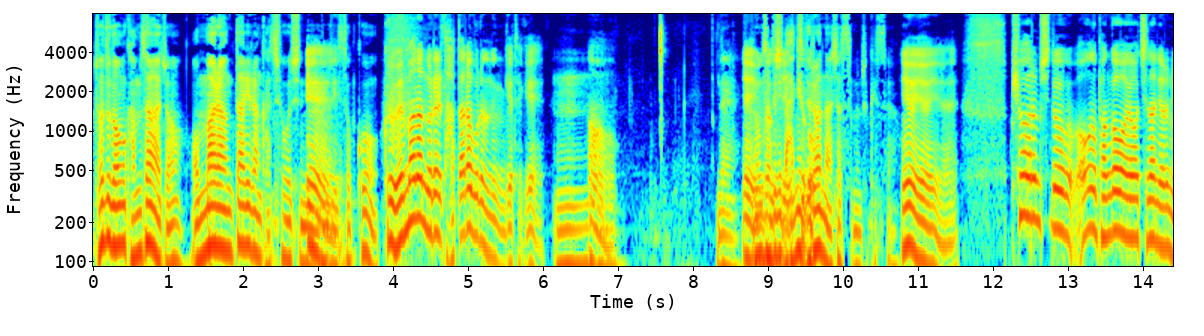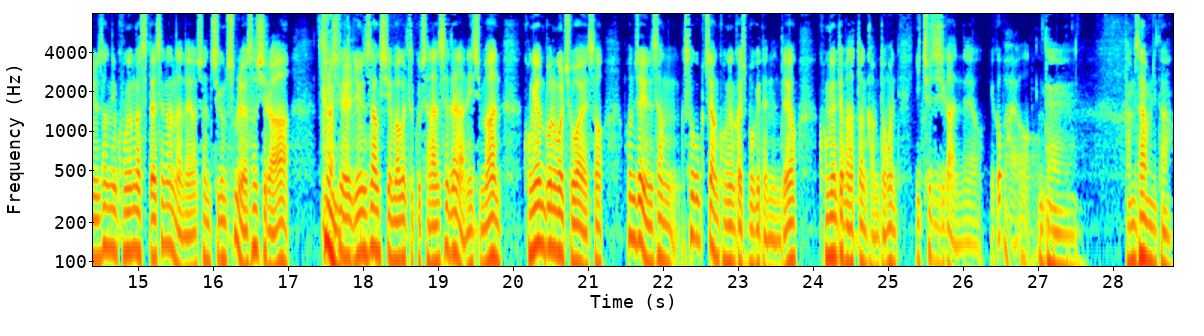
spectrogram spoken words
저도 너무 감사하죠. 엄마랑 딸이랑 같이 오신 예. 분도 있었고. 그리고 웬만한 노래를 다 따라 부르는 게 되게, 음. 어. 네. 예, 그런 분들이 많이 쓰고. 늘어나셨으면 좋겠어요. 예, 예, 예. 피어름 씨도, 어, 반가워요. 지난 여름 윤상님 공연 갔을 때 생각나네요. 전 지금 26이라 사실 그러니까. 윤상 씨 음악을 듣고 자란 세대는 아니지만 공연 보는 걸 좋아해서 혼자 윤상 소극장 공연까지 보게 됐는데요. 공연 때 받았던 감동은 잊혀지지가 않네요. 이거 봐요. 네. 감사합니다.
